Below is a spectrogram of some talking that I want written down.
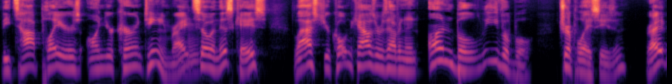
the top players on your current team, right? Mm-hmm. So in this case, last year, Colton Cowser was having an unbelievable AAA season, right?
